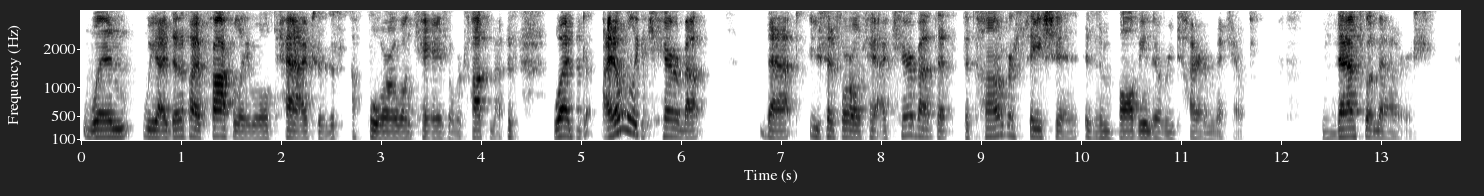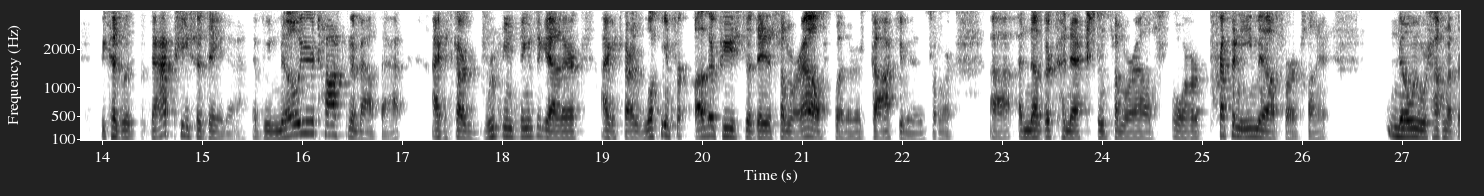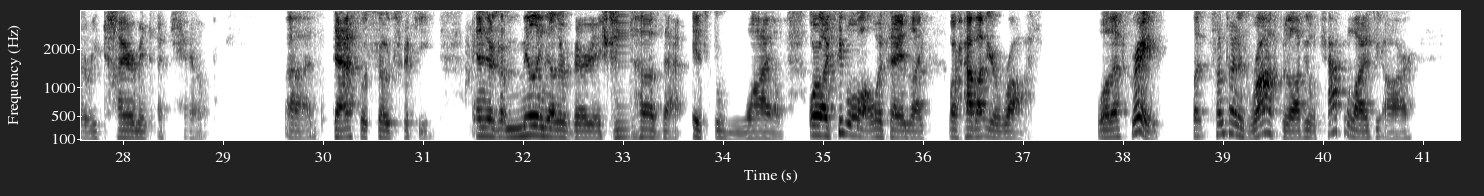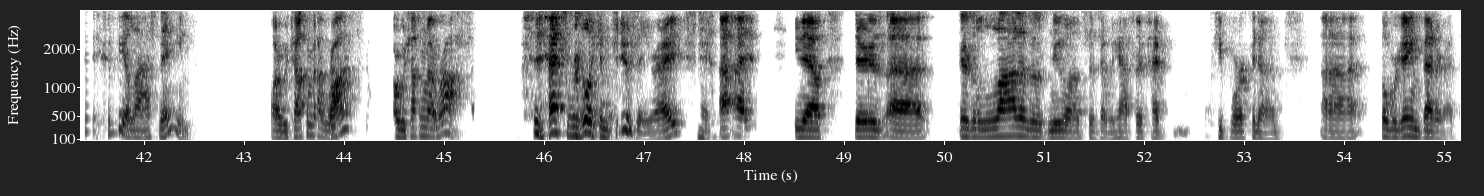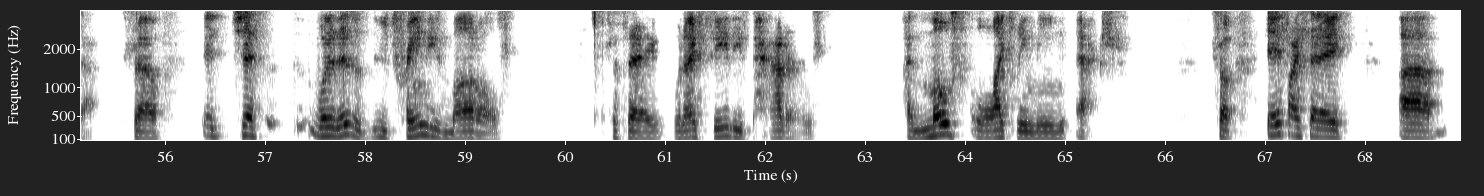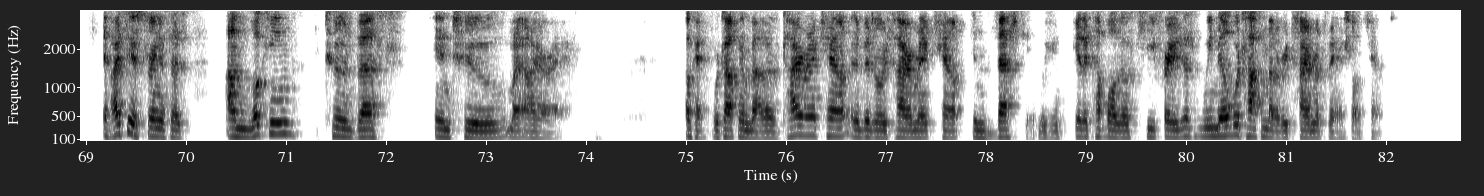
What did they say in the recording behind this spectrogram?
when we identify properly, we'll tag to just a 401k is what we're talking about. Because what I don't really care about that you said 401k, I care about that the conversation is involving their retirement account. That's what matters. Because with that piece of data, if we know you're talking about that, I can start grouping things together. I can start looking for other pieces of data somewhere else, whether it's documents or uh, another connection somewhere else, or prep an email for a client, knowing we're talking about the retirement account. Uh, that's what's so tricky. And there's a million other variations of that. It's wild. Or like people will always say, like, or how about your Roth? Well, that's great. But sometimes Roth, but a lot of people capitalize the R. It could be a last name. Are we talking about Roth? Are we talking about Roth? that's really confusing, right? I, you know, there's uh, there's a lot of those nuances that we have to keep working on, uh, but we're getting better at that. So it just what it is is you train these models to say when I see these patterns, I most likely mean X. So if I say uh, if I see a string that says I'm looking to invest into my IRA Okay, we're talking about a retirement account, individual retirement account, investing. We can get a couple of those key phrases. We know we're talking about a retirement financial account,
